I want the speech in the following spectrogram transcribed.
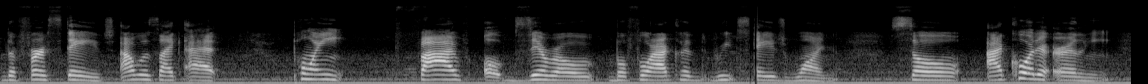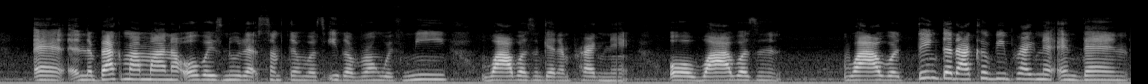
the first stage. I was like at point five of zero before I could reach stage one. So I caught it early. And in the back of my mind, I always knew that something was either wrong with me, why I wasn't getting pregnant, or why I wasn't, why I would think that I could be pregnant and then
